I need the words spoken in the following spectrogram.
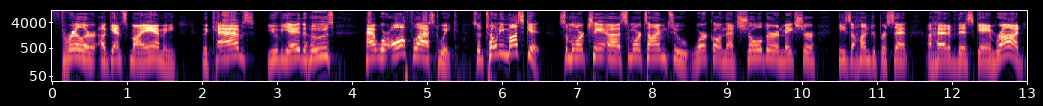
thriller against Miami. The Cavs, UVA, the Hoos, had, were off last week. So Tony Muskett, some more cha- uh, some more time to work on that shoulder and make sure he's 100% ahead of this game. Rodd,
